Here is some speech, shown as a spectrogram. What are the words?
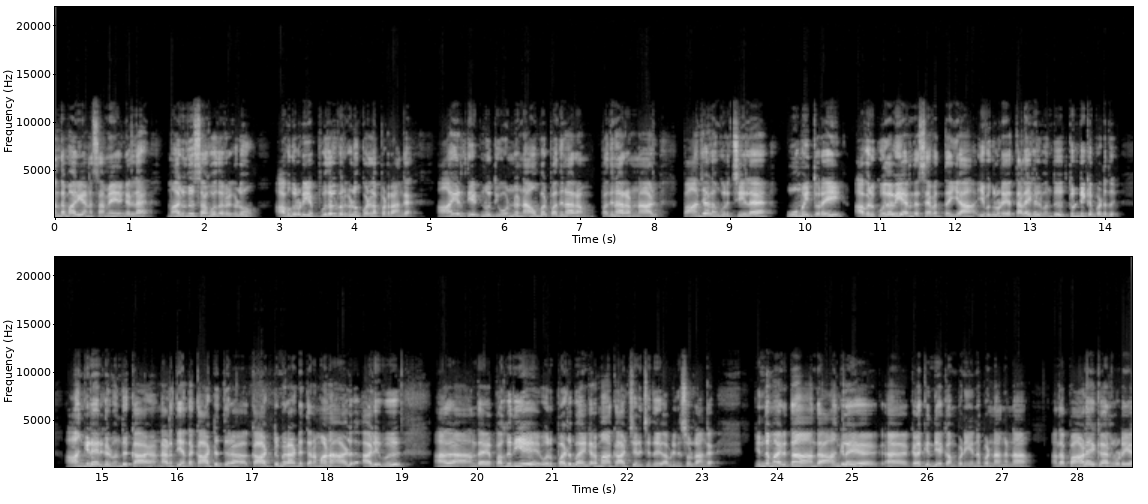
அந்த மாதிரியான சமயங்களில் மருது சகோதரர்களும் அவங்களுடைய புதல்வர்களும் கொல்லப்படுறாங்க. ஆயிரத்தி எட்நூற்றி ஒன்று நவம்பர் பதினாறாம் பதினாறாம் நாள் பாஞ்சாலங்குறிச்சியில் ஊமைத்துறை அவருக்கு உதவியாக இருந்த செவத்தையா இவங்களுடைய தலைகள் வந்து துண்டிக்கப்படுது. ஆங்கிலேயர்கள் வந்து கா நடத்திய அந்த காட்டு காட்டு மிராண்டுத்தனமான அழு அழிவு அந்த பகுதியே ஒரு படுபயங்கரமாக காட்சியளிச்சது அப்படின்னு சொல்கிறாங்க இந்த மாதிரி தான் அந்த ஆங்கிலேய கிழக்கிந்திய கம்பெனி என்ன பண்ணாங்கன்னா அந்த பாளையக்காரர்களுடைய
